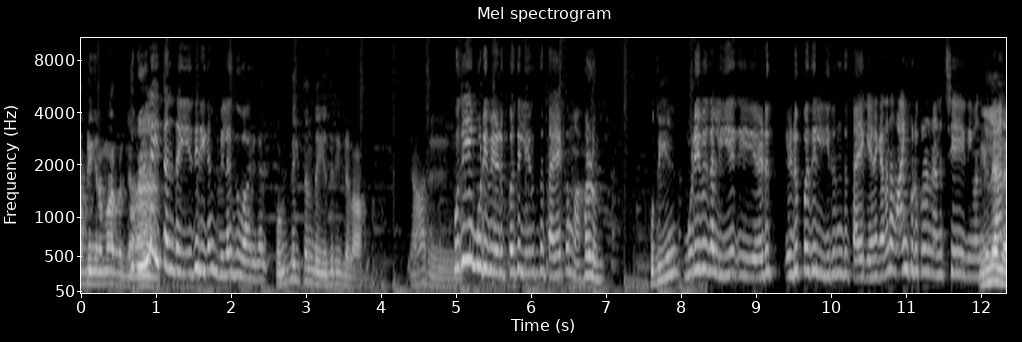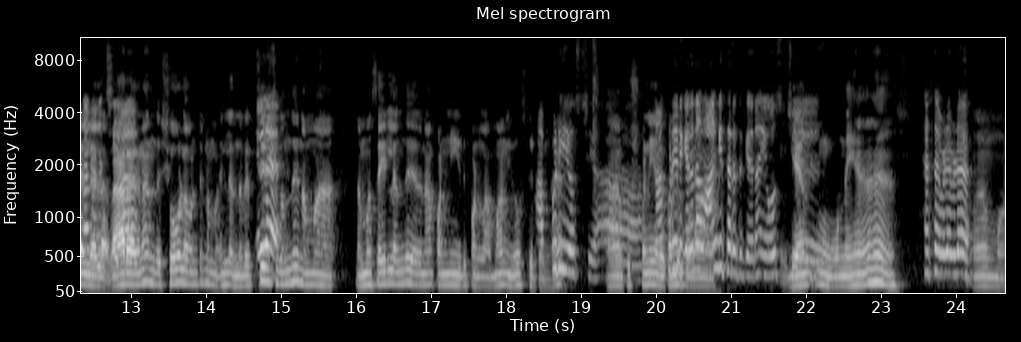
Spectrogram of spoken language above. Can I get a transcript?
அப்படிங்கிற மாதிரி இருக்கு? தொல்லை தந்த எதிரிகள் விலகுவார்கள். தொல்லை தந்த எதிரிகளா? யாரு? புதிய முடிவு எடுப்பதில் இருந்த தயக்கம் அகலும். புதிய? முடிவுகள் எடுப்பதில் இருந்து தயக்கம். எனக்கு எதனா வாங்கி கொடுக்கணும்னு நினைச்சு நீ வந்து இல்ல இல்ல இல்ல? வேற எதனா இந்த ஷோல வந்துட்டு நம்ம இல்ல இந்த வெப் சீரிஸ்க்கு வந்து நம்ம நம்ம சைடுல இருந்து எதனா பண்ணி இது பண்ணலாமான்னு யோசிச்சுட்டு அப்படி யோசிச்சியா? push பண்ணி நான் கூட எனக்கு எதனா. வாங்கி தரதுக்கு எதனா யோசிச்சு. உன்னைய? விட விட. ஆமா.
